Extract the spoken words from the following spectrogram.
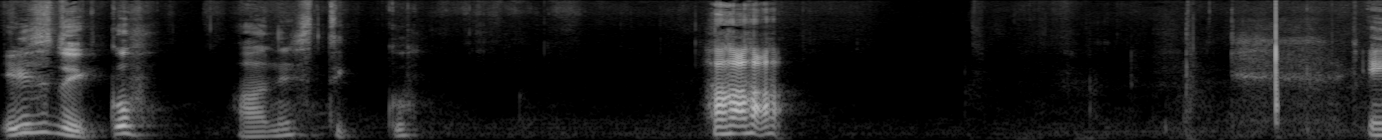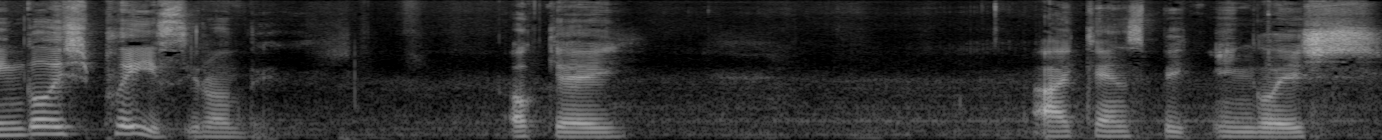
일 수도 있고 아닐 수도 있고 하하하 English please 이러는데 Okay I can speak English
